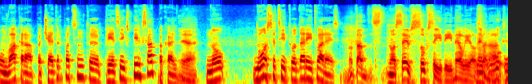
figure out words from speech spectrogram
Un vakarā pa 14 e, priecīgs pirks atpakaļ. Jā. Nu, nosacīt to darīt varēs. Nu, Tāda no sevis subsīdija neliela. Ne, sanāks,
